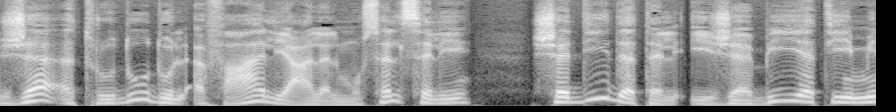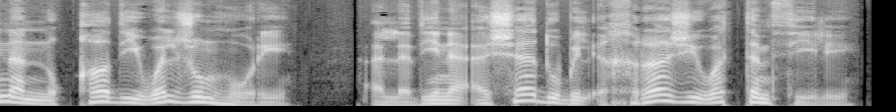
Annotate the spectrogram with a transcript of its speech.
جاءت ردود الأفعال على المسلسل شديدة الإيجابية من النقاد والجمهور الذين أشادوا بالإخراج والتمثيل.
